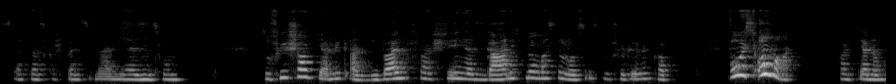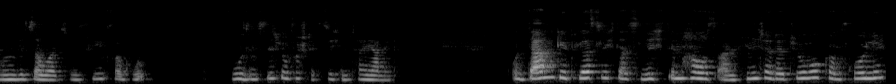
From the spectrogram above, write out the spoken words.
sagt das Gespenst in einem leisen Ton. Sophie schaut Janik an. Die beiden verstehen jetzt gar nicht mehr, was da los ist und schütteln den Kopf. Wo ist Oma? fragt Janik und wird sauer. Sophie vergruselt sich und versteckt sich hinter Janik. Und dann geht plötzlich das Licht im Haus an. Hinter der Türe kommt fröhlich,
